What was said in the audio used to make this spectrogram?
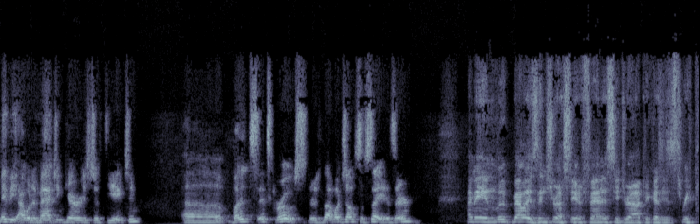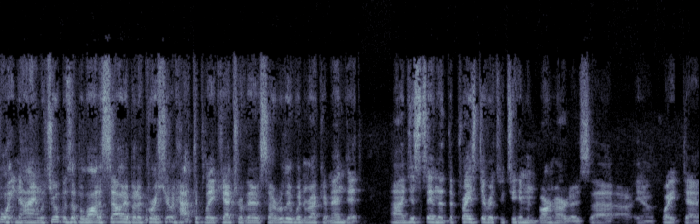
Maybe I would imagine Gary's just DHing, uh, but it's it's gross. There's not much else to say, is there? I mean, Luke Maile is interesting in fantasy draft because he's 3.9, which opens up a lot of salary. But of course, you don't have to play catcher there, so I really wouldn't recommend it. Uh, just saying that the price difference between him and Barnhart is, uh, you know, quite uh,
